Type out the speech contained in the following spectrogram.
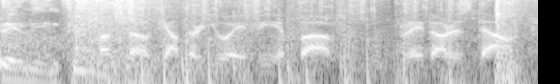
Clearly in view. Hostile counter UAV above. Radar is down.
